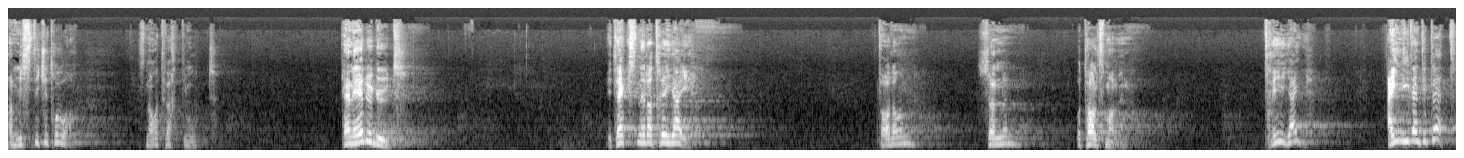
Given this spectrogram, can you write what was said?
Man mister ikke troa, snarere tvert imot. Hvem er du, Gud? I teksten er det tre jeg. Faderen, Sønnen og talsmannen. Tre jeg. Én identitet.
